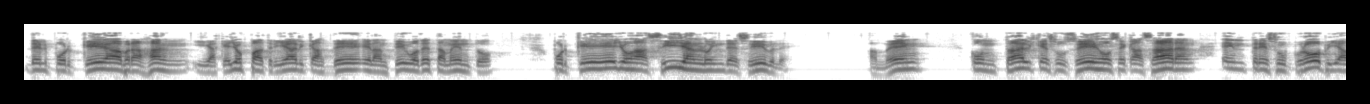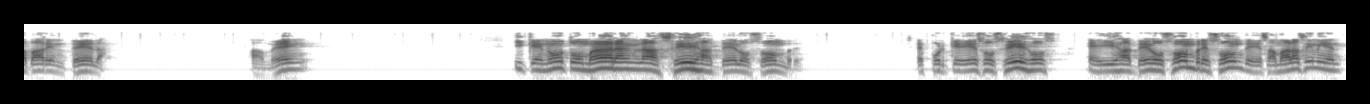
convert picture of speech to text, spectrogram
del por qué Abraham y aquellos patriarcas del Antiguo Testamento, por qué ellos hacían lo indecible. Amén. Con tal que sus hijos se casaran entre su propia parentela. Amén. Y que no tomaran las hijas de los hombres. Es porque esos hijos e hijas de los hombres son de esa mala simiente.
